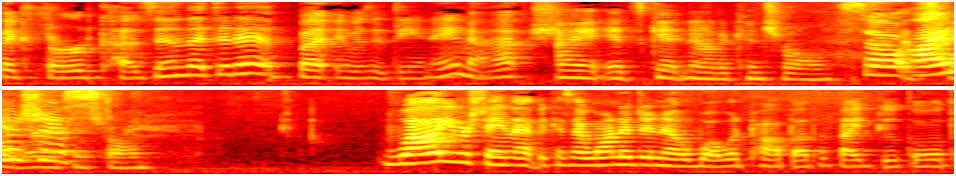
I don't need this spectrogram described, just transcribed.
like third cousin that did it, but it was a DNA match. i it's getting out of control So It's I was just while you were saying that because I wanted to know what would pop up if I googled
